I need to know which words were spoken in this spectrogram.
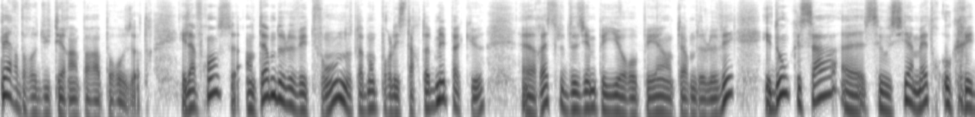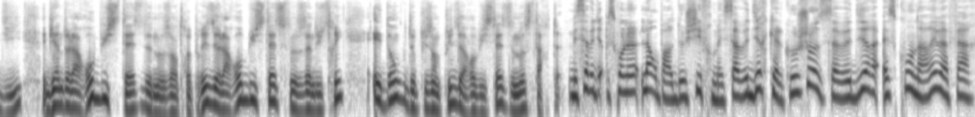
perdre du terrain par rapport aux autres. Et la France, en termes de levée de fonds, notamment pour les startups, mais pas que, euh, reste le deuxième pays européen en termes de levée. Et donc ça, euh, c'est aussi à mettre au crédit eh bien, de la robustesse de nos entreprises, de la robustesse de nos industries, et donc de plus en plus de la robustesse de nos startups. Mais ça veut dire, parce que là, on parle de chiffres, mais ça veut dire quelque chose. Ça veut dire, est-ce qu'on arrive à faire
